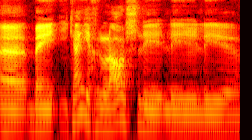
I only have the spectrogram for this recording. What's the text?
Euh, ben, quand ils relâchent les, les, les, euh,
